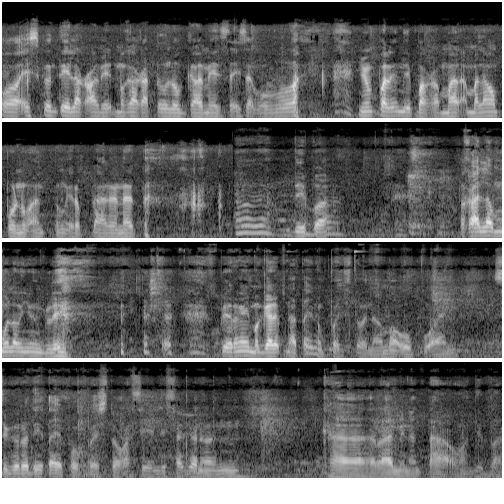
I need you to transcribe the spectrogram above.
ko is kunti lang kami at makakatulog kami sa isang upuan yung pala hindi pa mal- malamang punuan tong eroplano na to di ba akala mo lang yung glen pero ngayon maghanap na tayo ng pwesto na maupuan. Siguro di tayo po pwesto kasi hindi sa ganun karami ng tao, di ba?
